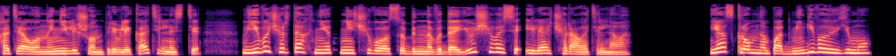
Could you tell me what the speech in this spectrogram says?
Хотя он и не лишён привлекательности, в его чертах нет ничего особенно выдающегося или очаровательного. Я скромно подмигиваю ему,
